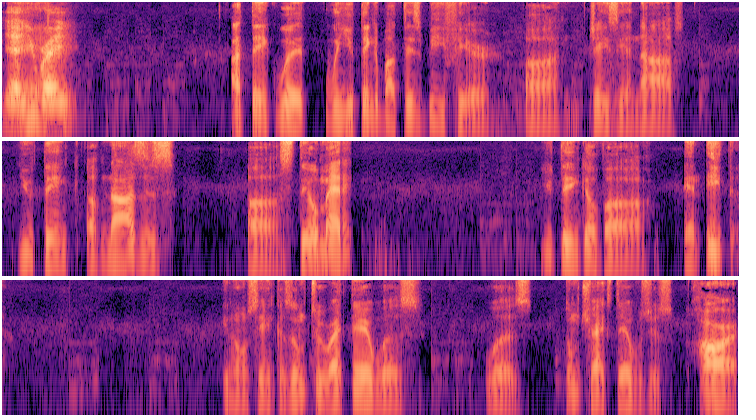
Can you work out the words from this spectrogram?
Yeah, you're right. I think what when you think about this beef here, uh, Jay Z and Nas, you think of Nas's uh, Stillmatic. You think of uh, an Ether. You know what I'm saying? Because them two right there was was them tracks there was just hard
